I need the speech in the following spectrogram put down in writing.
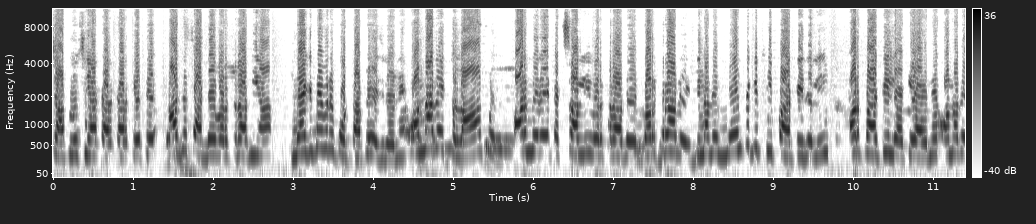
ਚਾਪਲੂਸੀਆਂ ਕਰ ਕਰਕੇ ਤੇ ਅੱਜ ਸਾਡੇ ਵਰਕਰਾਂ ਦੀਆਂ ਨੈਗੇਟਿਵ ਰਿਪੋਰਟਾਂ ਭੇਜ ਰਹੇ ਨੇ। ਉਹਨਾਂ ਦੇ ਖਿਲਾਫ ਔਰ ਮੇਰੇ ਟਕਸਾਲੀ ਵਰਕਰਾਂ ਦੇ ਵਰਕਰਾਂ ਦੇ ਜਿਨ੍ਹਾਂ ਨੇ ਮਿਹਨਤ ਕੀਤੀ ਪਾਰਟੀ ਦੇ ਲਈ ਔਰ ਪਾਰਟੀ ਲੈ ਕੇ ਆਏ ਨੇ ਉਹਨਾਂ ਦੇ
